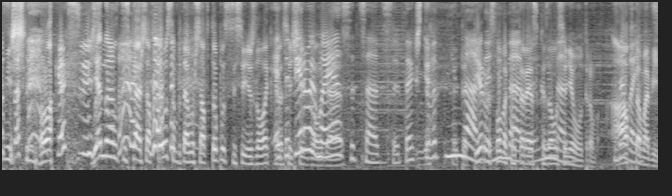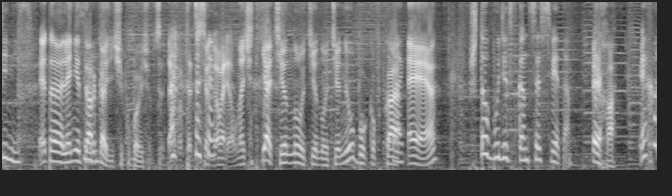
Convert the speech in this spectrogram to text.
смешно. Как смешно. Я думал, ты скажешь автобусом, потому что автобус ты сегодня ждала как раз Это первая моя ассоциация, так что вот не это надо. первое не слово, которое я сказал сегодня утром. Автомобиль. Это Леонид. Аркадьевич Якубович. Да, вот это все говорил. Значит, я тяну, тяну, тяну. Буковка. Э. Что будет в конце света? Эхо. Эхо?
